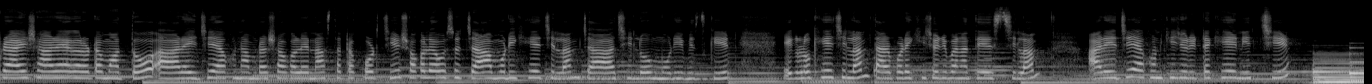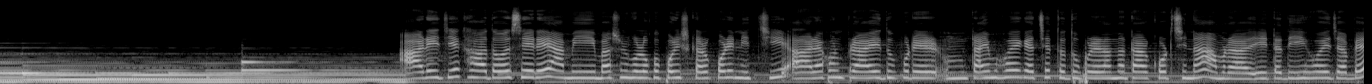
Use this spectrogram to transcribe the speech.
প্রায় সাড়ে এগারোটা মতো। আর এই যে এখন আমরা সকালে নাস্তাটা করছি, সকালে অবশ্য চা, মুড়ি খেয়েছিলাম। চা ছিল, মুড়ি, বিস্কিট এগুলো খেয়েছিলাম। তারপরে খিচুড়ি বানাতে এসছিলাম। আর এই যে এখন খিচুড়িটা খেয়ে নিচ্ছি। এই যে খাওয়া দাওয়া সেরে আমি বাসনগুলোকে পরিষ্কার করে নিচ্ছি। আর এখন প্রায় দুপুরের টাইম হয়ে গেছে, তো দুপুরের রান্নাটা আর করছি না। আমরা এটা দিয়েই হয়ে যাবে।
